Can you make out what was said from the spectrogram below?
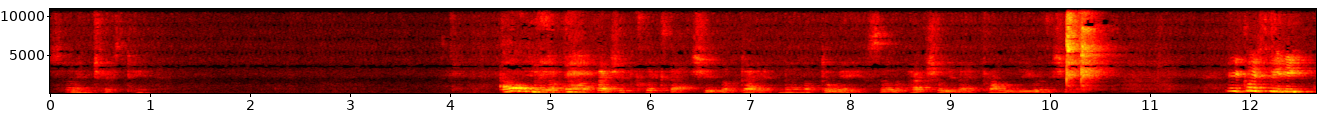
So interesting. Oh I my don't know god. if I should click that. She looked at it and then looked away. So actually, I probably really should have. Here you go, sweetie.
